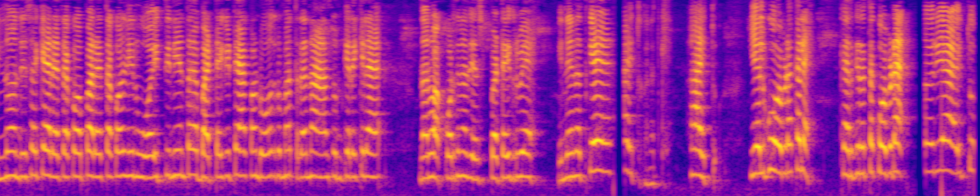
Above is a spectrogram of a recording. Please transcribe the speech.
ಇನ್ನೊಂದು ದಿವಸ ಕೆರೆ ತಕೋ, ಪರೆ ತಕೊ, ನೀನು ಹೋಯ್ತೀನಿ ಅಂತ ಬಟ್ಟೆ ಗಿಟ್ಟೆ ಹಾಕೊಂಡು ಹೋದ್ರು ಮಾತ್ರ ನಾನು ಕಿರ ನಾನು ಹಾಕೊಡ್ತೀನಿ ಅದು ಎಷ್ಟು ಬಟ್ಟೆ ಇದ್ರುವೆ. ಇನ್ನೇನದಕ್ಕೆ ಆಯ್ತು ಕಣಕ್ಕೆ, ಆಯ್ತು. ಎಲ್ಗೂ ಹೋಗ್ಬಿಡಕಲೆ ಕೆರೆಗಿರ ತಕೋಬೇಡ ಸರಿ, ಆಯ್ತು.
